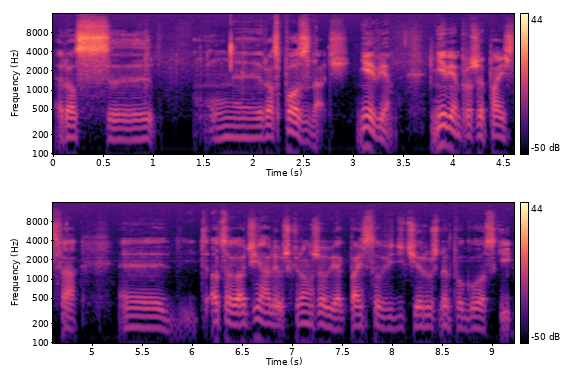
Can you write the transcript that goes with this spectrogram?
roz, e, rozpoznać. Nie wiem. Nie wiem, proszę Państwa, e, o co chodzi, ale już krążą, jak Państwo widzicie, różne pogłoski,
